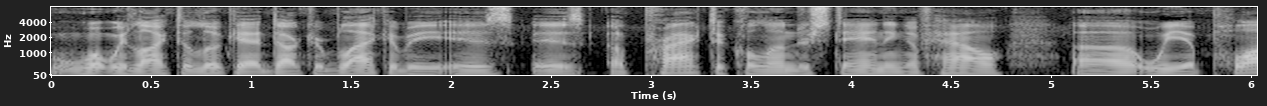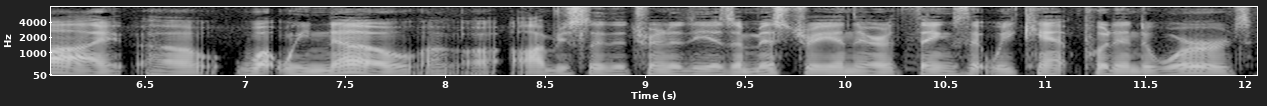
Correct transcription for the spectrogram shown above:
what we'd like to look at, Dr. Blackaby, is is a practical understanding of how uh, we apply uh, what we know. Uh, uh obviously, the Trinity is a mystery, and there are things that we can't put into words.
